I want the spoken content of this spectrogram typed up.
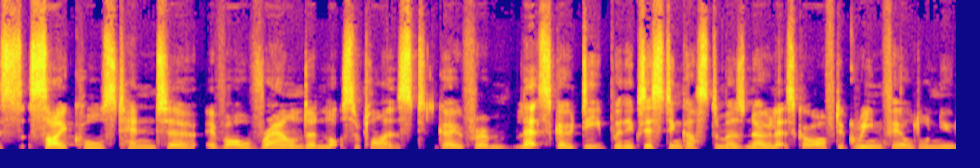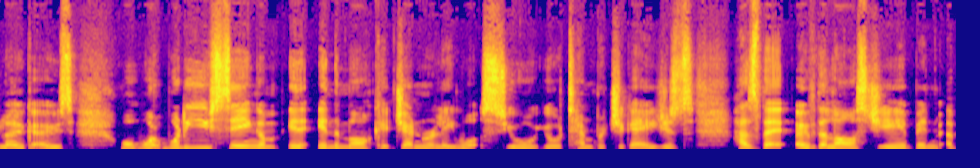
cycles tend to evolve round, and lots of clients go from let's go deep with existing customers, no, let's go after greenfield or new logos. What what, what are you seeing um, in, in the market generally? What's your your temperature gauge? Is, has that over the last year been a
